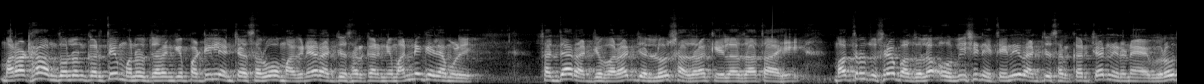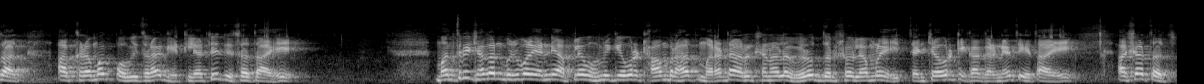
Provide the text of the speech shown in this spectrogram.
मराठा आंदोलनकर्ते मनोज जरांगे पाटील यांच्या सर्व मागण्या राज्य सरकारने मान्य केल्यामुळे सध्या राज्यभरात जल्लोष साजरा केला जात आहे. मात्र दुसऱ्या बाजूला ओबीसी नेत्यांनी राज्य सरकारच्या निर्णयाविरोधात आक्रमक पवित्रा घेतल्याचे दिसत आहे. मंत्री छगन भुजबळ यांनी आपल्या भूमिकेवर ठाम राहत मराठा आरक्षणाला विरोध दर्शवल्यामुळे त्यांच्यावर टीका करण्यात येत आहे. अशातच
